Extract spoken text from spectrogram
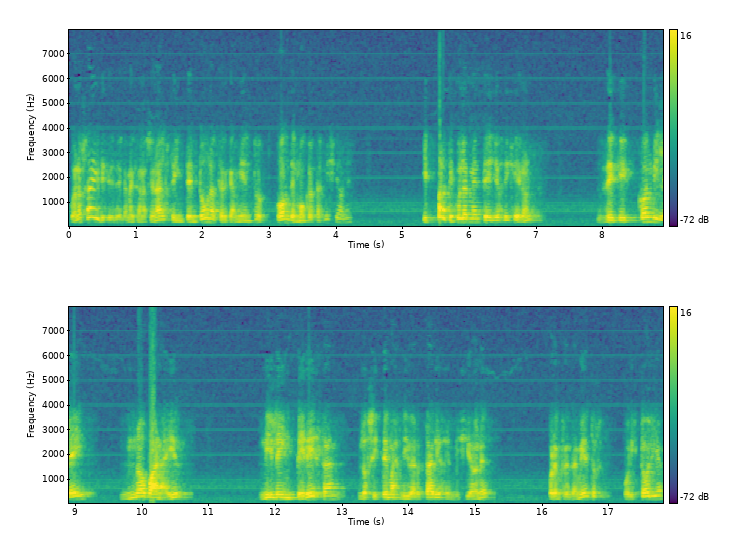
Buenos Aires, desde la Mesa Nacional, se intentó un acercamiento con demócratas misiones y particularmente ellos dijeron de que con mi ley no van a ir ni le interesan los sistemas libertarios de misiones por enfrentamientos, por historia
